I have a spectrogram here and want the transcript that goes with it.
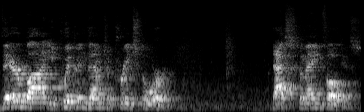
thereby equipping them to preach the Word. That's the main focus.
